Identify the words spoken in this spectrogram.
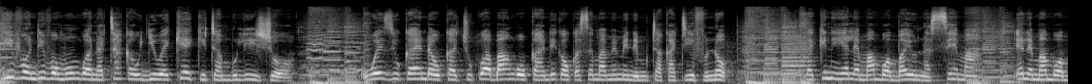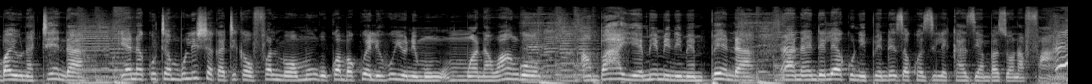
Hivyo ndivyo mungu anataka ujiwekee kitambulisho. Uwezi ukaenda ukachukua bango ukaandika ukasema mimi ni mtakatifu. Nope. lakini yale mambo ambayo unasema yale mambo ambayo unatenda yanakutambulisha katika ufalme wa mungu kwamba kweli huyu ni mwana wangu ambaye mimi nimempenda na anaendelea kunipendeza kwa zile kazi ambazo anafanya.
